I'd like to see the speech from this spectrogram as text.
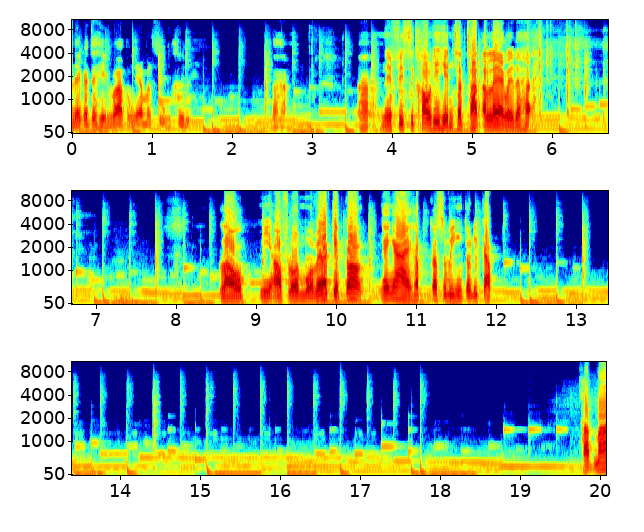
เนี่ยก็จะเห็นว่าตรงเนี้ยมันสูงขึ้นนะฮะอ่าในฟิสิกอลที่เห็นชัดๆ อันแรกเลยนะฮะ เรามีออฟโรดหมดเวลาเก็บก็ง่ายๆ ครับ ก็สวิงตัวนี้กลับ ถัดมา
